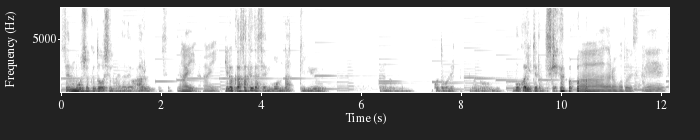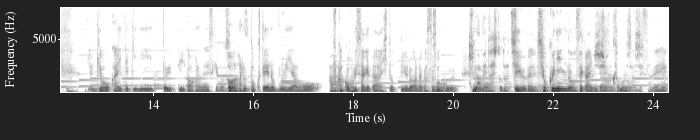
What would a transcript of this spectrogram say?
専門職同士の間ではあるんですよあ、ね。はい、はい。広く浅くが専門だっていう、あの、ことをね、あの、僕は言ってたんですけど。ああ、なるほどですね。業界的にと言っていいかわからないですけど、そのある特定の分野を深く掘り下げた人っていうのがなんかすごく極めた人たってち。いうか職人の世界みたいなところなんですね。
